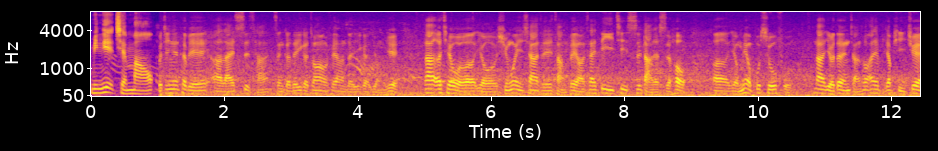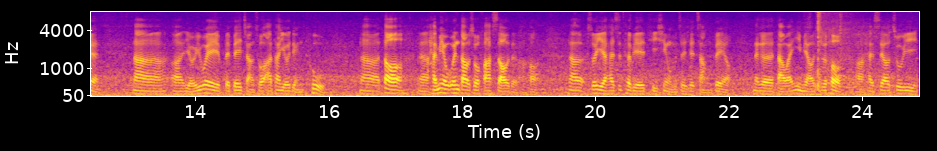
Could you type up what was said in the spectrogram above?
名列前茅。我今天特别呃来视察，整个的一个状况非常的一个踊跃。那而且我有询问一下这些长辈啊，在第一季施打的时候，呃有没有不舒服？那有的人讲说，哎比较疲倦。那呃，有一位北北讲说啊，他有点吐。那到呃还没有问到说发烧的了哈。那所以还是特别提醒我们这些长辈哦，那个打完疫苗之后啊，还是要注意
